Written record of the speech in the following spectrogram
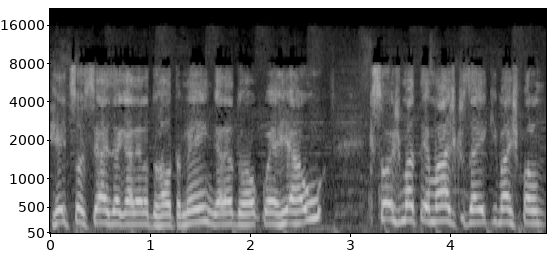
redes sociais da galera do Raul também, galera do Raul com RAU que são os matemáticos aí que mais falam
